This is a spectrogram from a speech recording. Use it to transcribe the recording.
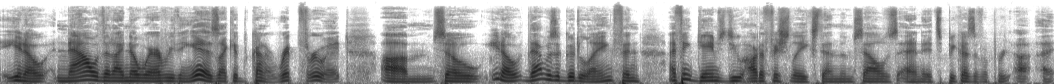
you know now that I know where everything is, I could kind of rip through it. Um, so you know that was a good length, and I think games do artificially extend themselves, and it's because of a uh, a,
